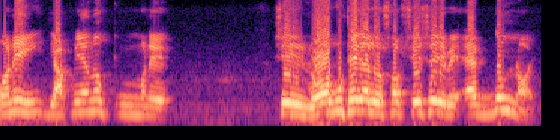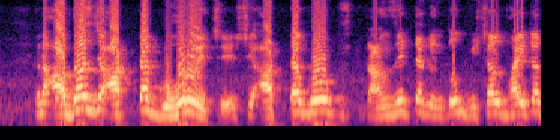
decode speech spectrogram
মানেই যে আপনি যেন মানে সেই রব উঠে গেল, সব শেষ হয়ে যাবে, একদম নয়। কেন আদার্স যে আটটা গ্রহ রয়েছে সে আটটা গ্রহ ট্রানজিটটা কিন্তু বিশাল ভাইটাল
